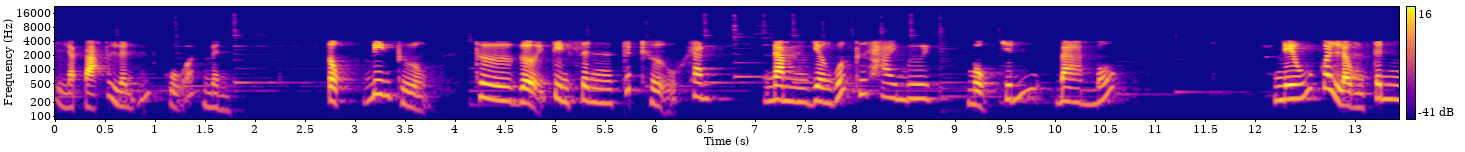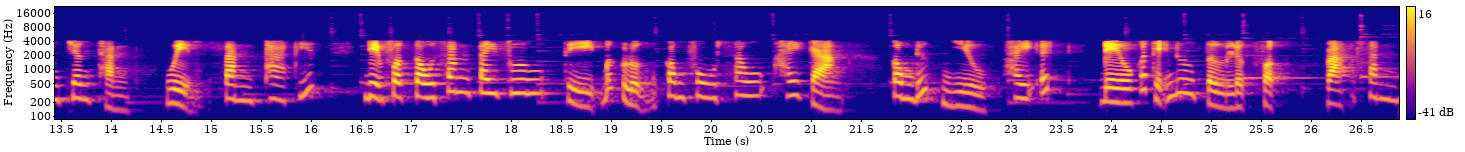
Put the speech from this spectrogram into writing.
là bản lĩnh của mình. Tục biên thượng, thư gửi tiên sinh thích hữu khanh, năm dân quốc thứ 20 1931 nếu có lòng tin chân thành, nguyện sanh tha thiết niệm phật cầu sanh tây phương thì bất luận công phu sâu hay cạn, công đức nhiều hay ít đều có thể nương từ lực phật vãng sanh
